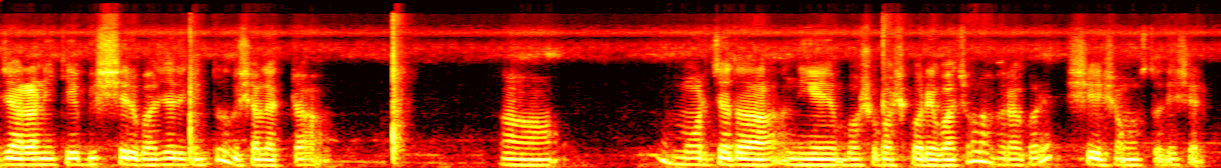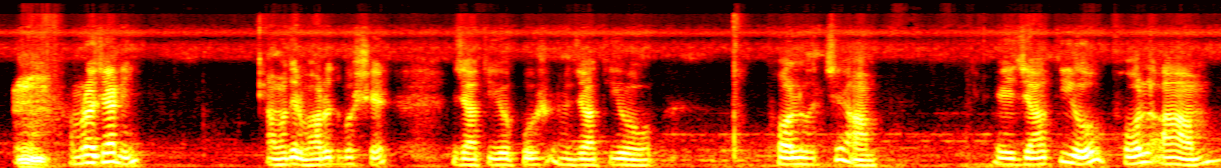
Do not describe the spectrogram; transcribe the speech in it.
যারা নাকি বিশ্বের বাজারে কিন্তু বিশাল একটা মর্যাদা নিয়ে বসবাস করে বা চলাফেরা করে সেই সমস্ত দেশের। আমরা জানি আমাদের ভারতবর্ষের জাতীয় জাতীয় ফল হচ্ছে আম। এই জাতীয় ফল আম,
